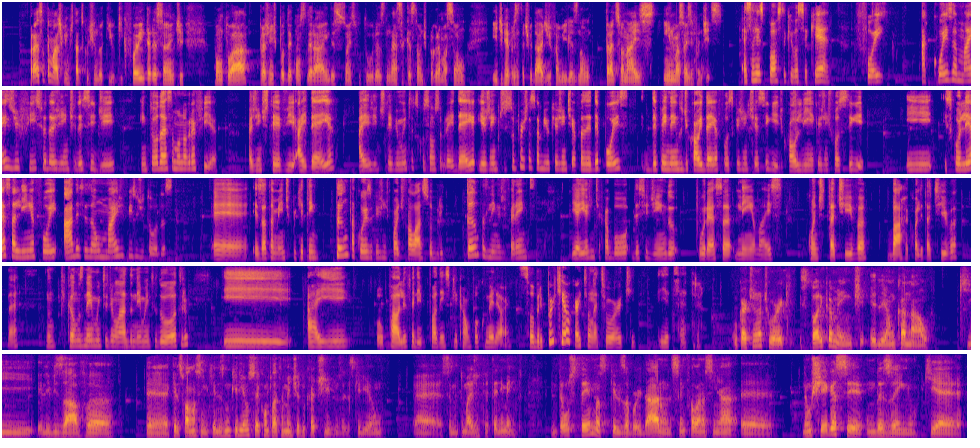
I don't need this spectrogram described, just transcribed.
essa temática que a gente está discutindo aqui? O que, que foi interessante pontuar para a gente poder considerar em decisões futuras nessa questão de programação e de representatividade de famílias não tradicionais em animações infantis? Essa resposta que você quer foi a coisa mais difícil da gente decidir em toda essa monografia. A gente teve a ideia, aí a gente teve muita discussão sobre a ideia e a gente super já sabia o que a gente ia fazer depois, dependendo de qual ideia fosse que a gente ia seguir, de qual linha que a gente fosse seguir. E escolher essa linha foi a decisão mais difícil de todas. É, exatamente porque tem tanta coisa que a gente pode falar sobre tantas linhas diferentes e aí a gente acabou decidindo por essa linha mais quantitativa barra qualitativa, né? Não ficamos nem muito de um lado nem muito do outro. E aí o Paulo e o Felipe podem explicar um pouco melhor sobre por que o Cartoon Network e etc. O Cartoon Network, historicamente, ele é um canal que ele visava. É, que eles falam assim, que eles não queriam ser completamente educativos, eles queriam é, ser muito mais de entretenimento. Então, os temas que eles abordaram, eles sempre falaram assim: ah, é, não chega a ser um desenho que é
